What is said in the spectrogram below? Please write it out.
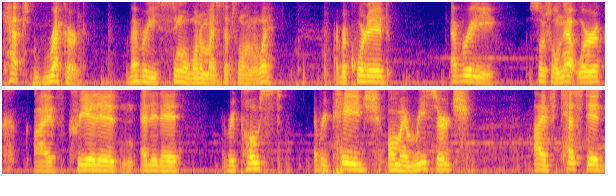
kept record of every single one of my steps along the way. I recorded every social network I've created and edited, every post, every page, all my research. I've tested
